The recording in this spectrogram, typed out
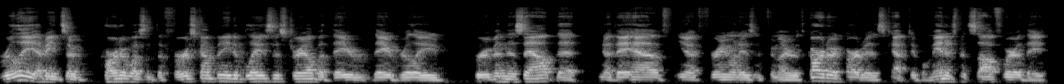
Really i mean so Carta wasn't the first company to blaze this trail but they they've really proven this out that you know they have you know for anyone who isn't familiar with Carta Carta is cap table management software. They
